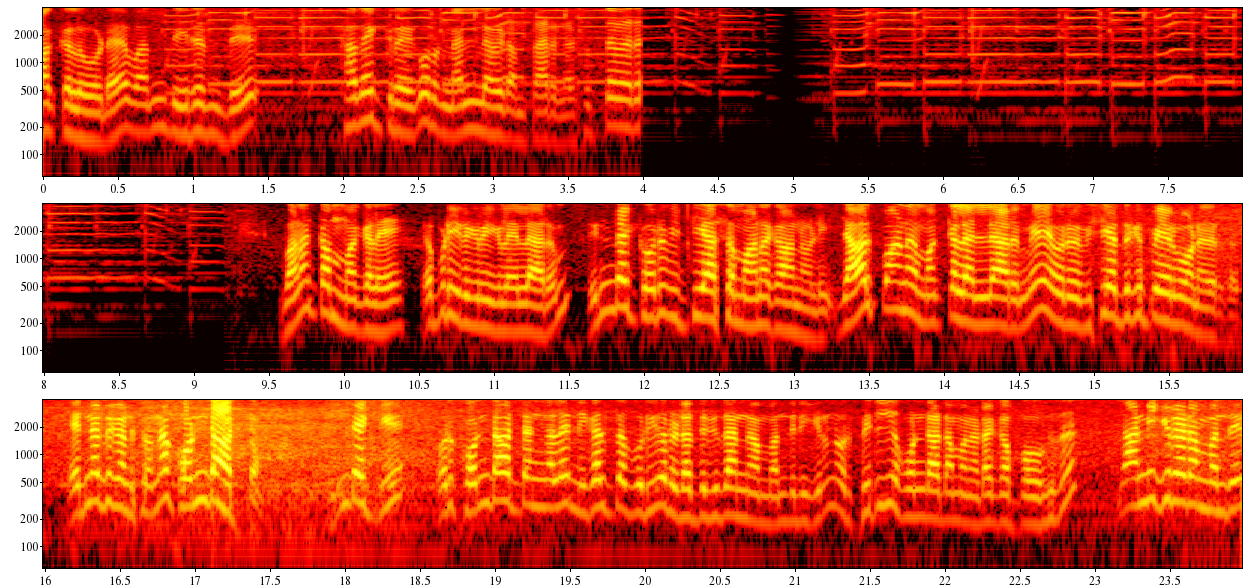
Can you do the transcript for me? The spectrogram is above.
ஆக்களோட வந்து இருந்து கதைக்கிறதுக்கு ஒரு நல்ல இடம் பாருங்க. சுத்தவர வணக்கம் மக்களே எப்படி இருக்கிறீங்களா எல்லாரும்? இன்றைக்கு ஒரு வித்தியாசமான காணொளி. யாழ்ப்பாண மக்கள் எல்லாருமே ஒரு விஷயத்துக்கு பேர் போனவர்கள். என்னதுக்குன்னு சொன்னால் கொண்டாட்டம். இன்றைக்கு ஒரு கொண்டாட்டங்களை நிகழ்த்தக்கூடிய ஒரு இடத்துக்கு தான் நான் வந்து நிற்கிறேன் ஒரு பெரிய கொண்டாட்டமாக நடக்க போகுது. நான் நிற்கிற இடம் வந்து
